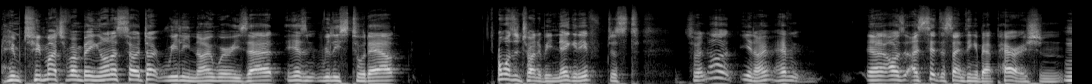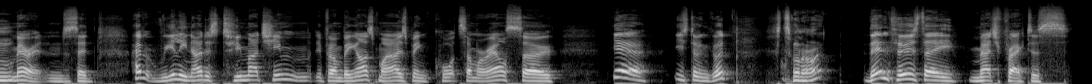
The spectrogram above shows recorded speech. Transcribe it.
him too much, if I'm being honest. So I don't really know where he's at. He hasn't really stood out. I wasn't trying to be negative, just so no, you know, haven't. I, was, I said the same thing about Parish and Merrett, and just said I haven't really noticed too much him. If I'm being honest, my eye's been caught somewhere else. So yeah, he's doing good. It's doing all right. Then Thursday match practice,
